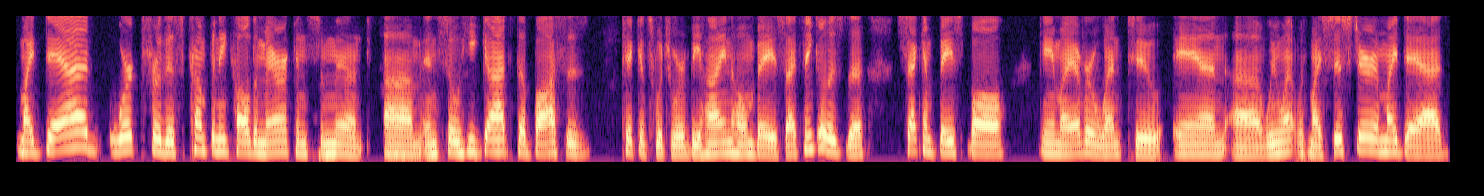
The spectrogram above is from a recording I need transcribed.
my dad worked for this company called American Cement, um, and so he got the boss's tickets, which were behind home base. I think it was the second baseball game I ever went to, and uh, we went with my sister and my dad,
